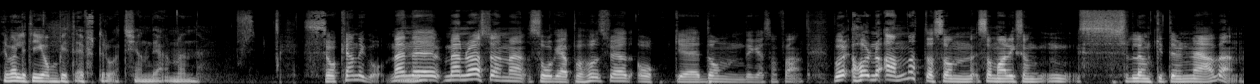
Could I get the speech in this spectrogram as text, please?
Det var lite jobbigt efteråt, kände jag, men Så kan det gå. Men, Mm. eh, men såg jag på Hultsfred och eh, de diggar som fan. Var, har du något annat då som, som har liksom slunkit ur näven?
